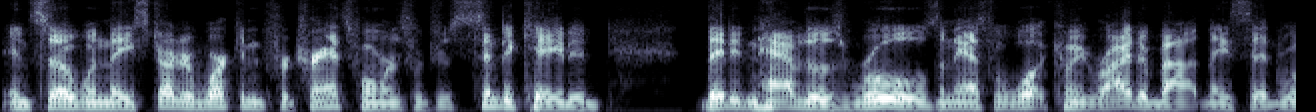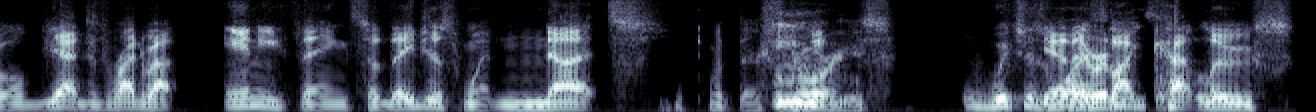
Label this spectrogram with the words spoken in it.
And so when they started working for Transformers, which was syndicated, they didn't have those rules. And they asked, Well, what can we write about? And they said, Well, yeah, just write about anything. So they just went nuts with their Mm. stories. which is yeah, why they were like cut loose.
